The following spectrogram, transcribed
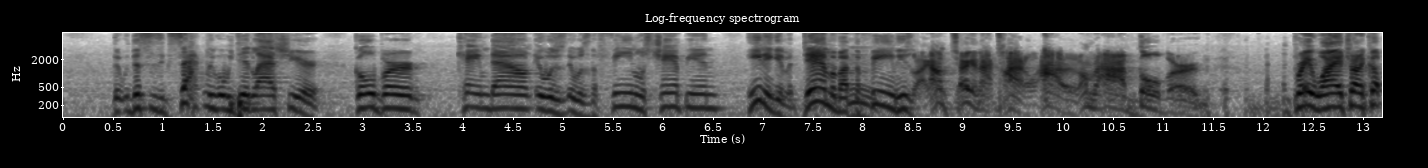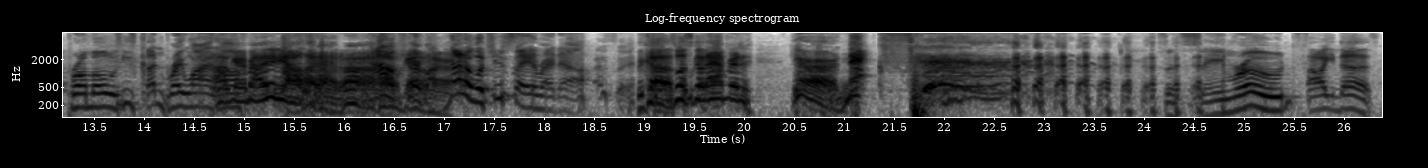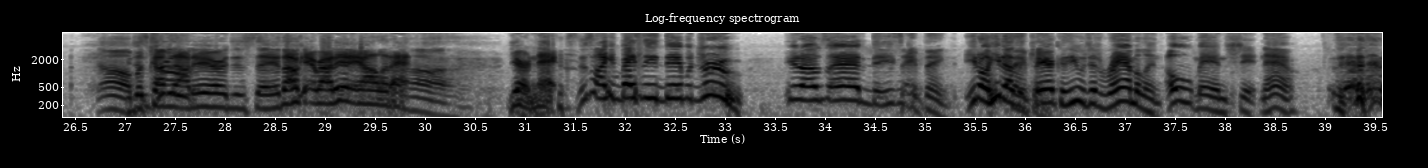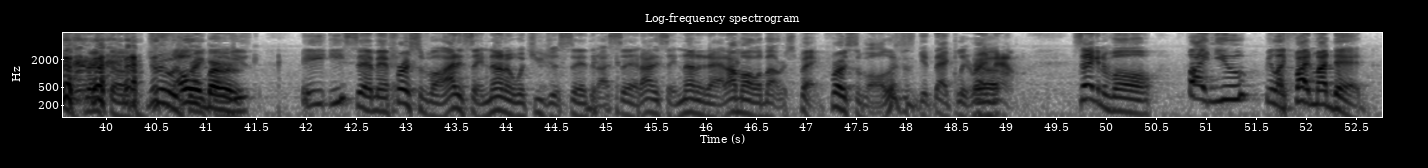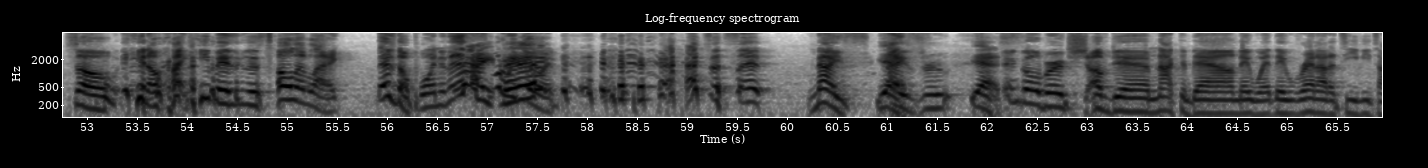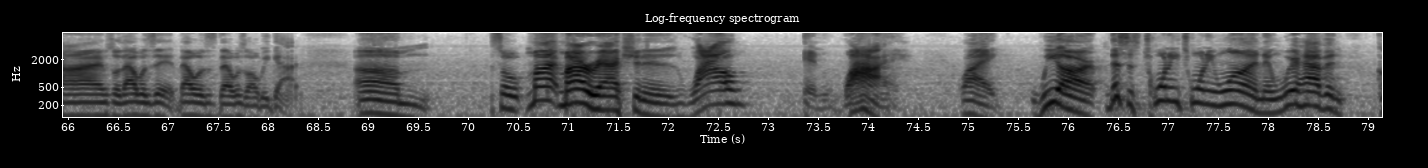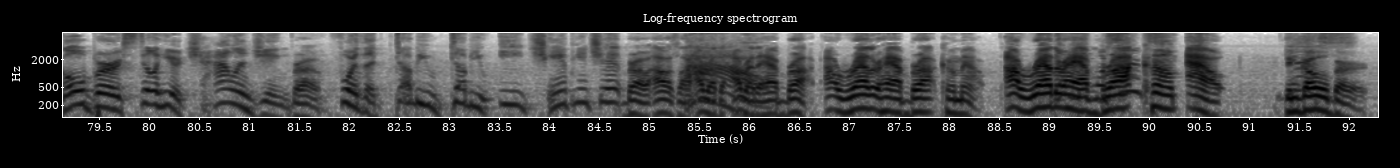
Th- This is exactly what we did last year. Goldberg came down. It was it was the Fiend was champion. He didn't give a damn about Mm. the Fiend. He's like, I'm taking that title. I, I'm, I'm Goldberg. Bray Wyatt trying to cut promos. He's cutting Bray Wyatt I don't off. care about any of all of that. Uh, I don't care about none of what you're saying right now. because what's gonna happen? You're next. It's the same road. That's all he does. Oh, He just comes Drew- out here and just says, I don't care about any all of that. Uh, You're next. It's like he basically did with Drew. You know what I'm saying? He- same thing. you know, he doesn't Same care because he was just rambling old man shit now. great though. Drew is was great though. He's- He, he said, man, first of all, I didn't say none of what you just said that I said. I didn't say none of that. I'm all about respect. First of all, let's just get that clear right Yeah. now. Second of all, fighting you be like fighting my dad. So, you know, like he basically just told him like, there's no point in this. Right, what man. are we doing? I just said, nice. Yes. Nice, Drew. Yes. And Goldberg shoved him, knocked him down. They went. They ran out of TV time, so that was it. That was that was all we got. Um, so my my reaction is wow, and why? Like we are. This is 2021, and we're having Goldberg still here challenging, Bro. for the WWE Championship. Bro, I was like, I'd rather I'd rather have Brock. I'd rather have Brock come out. I'd rather That have Brock sense. come out than Yes. Goldberg.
